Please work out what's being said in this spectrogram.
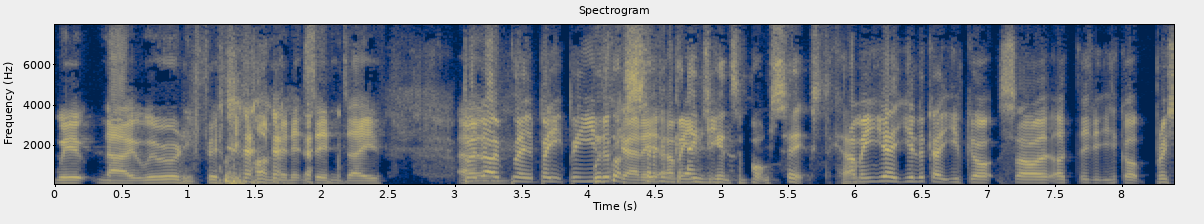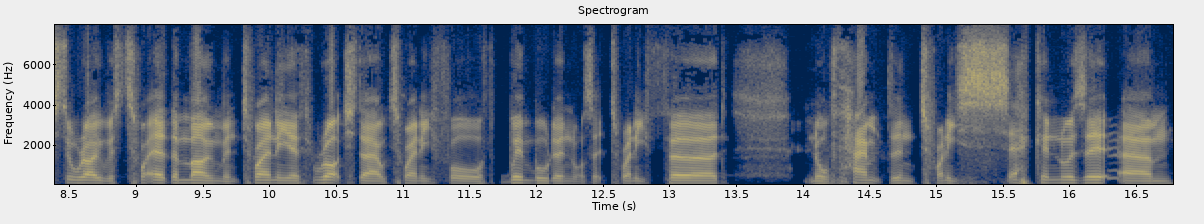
We no, we're already 51 minutes in, Dave. But no, Um, but, but, but you We've look got at seven it. I mean, you- against the bottom six to come. I mean, yeah, you look at you've got so uh, you've got Bristol Rovers tw- at the moment twentieth, Rochdale twenty fourth, Wimbledon was it twenty third, Northampton twenty second was it? Um,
